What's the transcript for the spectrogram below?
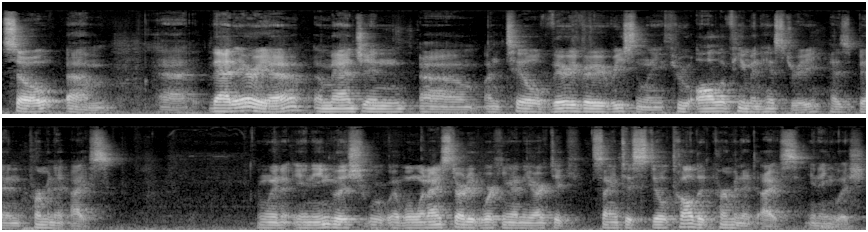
So, um, uh, that area, imagine um, until very, very recently, through all of human history, has been permanent ice. When in English, when I started working on the Arctic, scientists still called it permanent ice in English,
